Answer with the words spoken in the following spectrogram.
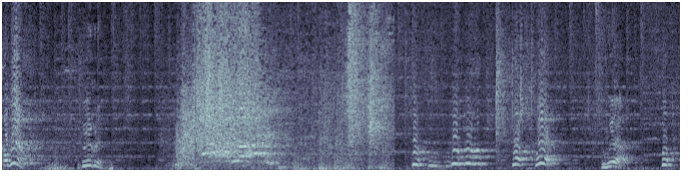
아 뭐야? 왜 그래? 어, 어, 어, 어, 어, 왜? 누구야? 어?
